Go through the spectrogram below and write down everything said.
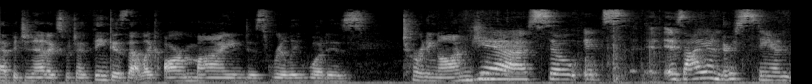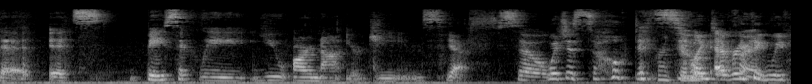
epigenetics, which I think is that like our mind is really what is turning on genes? Yeah, so it's as I understand it, it's basically you are not your genes. Yes. So which is so different so than like different. everything we've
